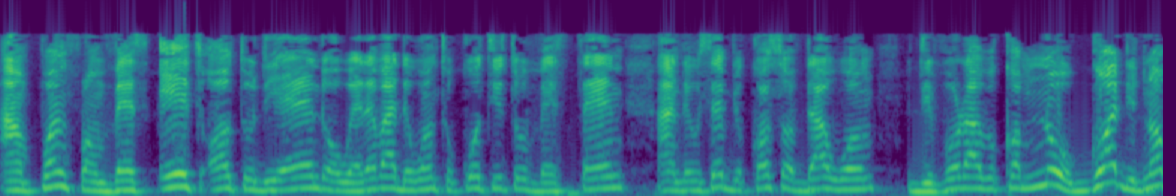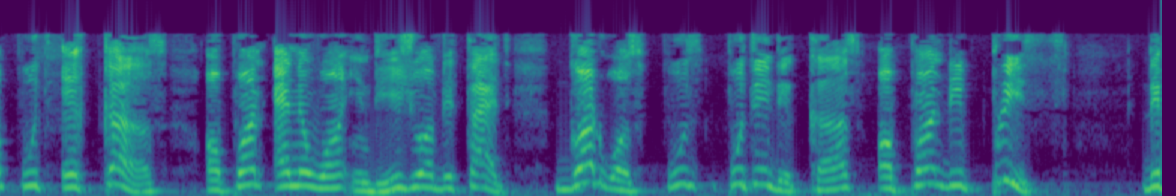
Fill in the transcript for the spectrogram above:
and point from verse 8 all to the end or wherever they want to quote it to verse 10. And they will say because of that one, devourer will come. No, God did not put a curse upon anyone in the issue of the tithe. God was put, putting the curse upon the priests, the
